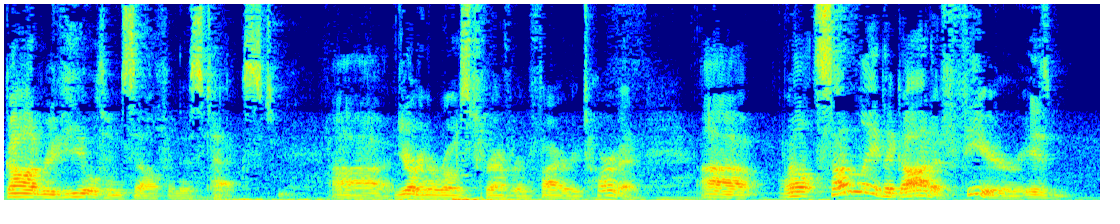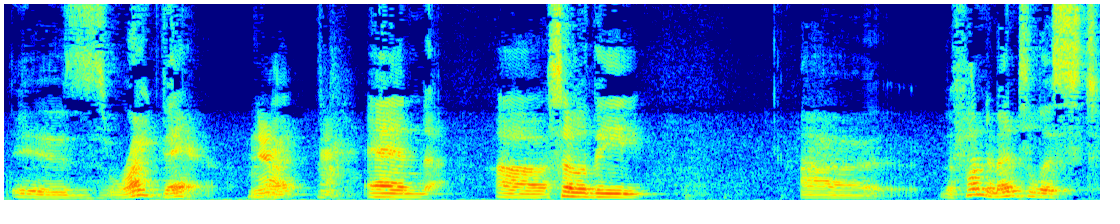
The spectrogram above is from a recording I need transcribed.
God revealed himself in this text, uh, you're going to roast forever in fiery torment. Uh, well, suddenly the God of fear is is right there. Yeah. Right? yeah. And uh, so the uh, the fundamentalist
